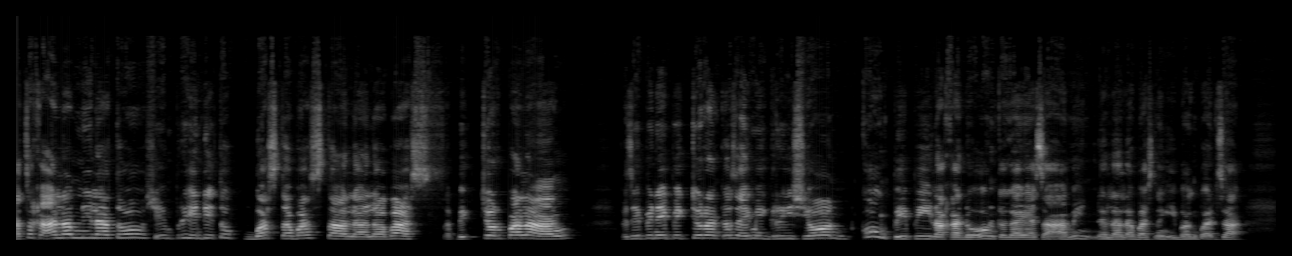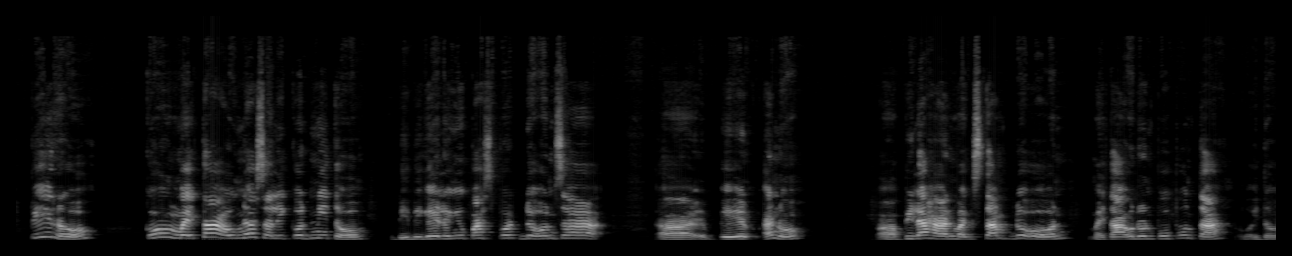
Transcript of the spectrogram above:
At saka alam nila to, syempre hindi to basta-basta lalabas. Sa picture pa lang, kasi pinipicturean ka sa immigration. Kung pipila ka doon, kagaya sa amin, nalalabas ng ibang bansa. Pero, kung may taong nasa likod nito, bibigay lang yung passport doon sa, ah, eh, ano, ah, pilahan, mag-stamp doon, may tao doon pupunta, o ito,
